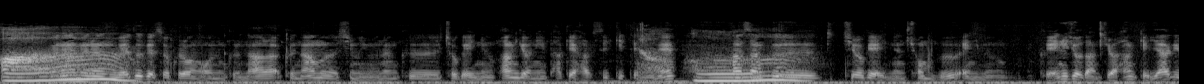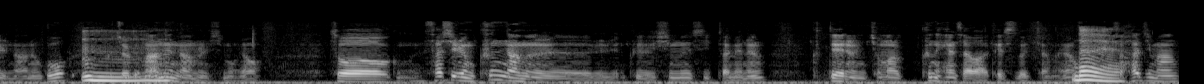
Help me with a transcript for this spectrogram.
아. 왜냐면은 외국에서 그런 그 나라 그 나무 심으면은 그 쪽에 있는 환경이 파괴할 수 있기 때문에 음. 항상 그 지역에 있는 정부 아니면 그 NGO 단체와 함께 이야기를 나누고 음. 그쪽에 맞는 나무를 심어요. 그래서 사실은 큰 나무를 그 심을 수 있다면은 그때는 정말 큰 행사가 될 수도 있잖아요. 네. 하지만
